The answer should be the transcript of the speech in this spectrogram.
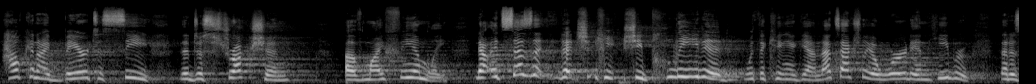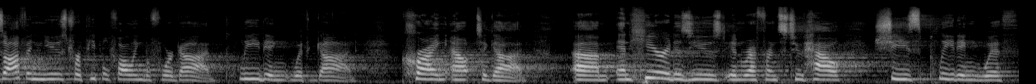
How can I bear to see the destruction of my family? Now, it says that, that she, he, she pleaded with the king again. That's actually a word in Hebrew that is often used for people falling before God, pleading with God, crying out to God. Um, and here it is used in reference to how she's pleading with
